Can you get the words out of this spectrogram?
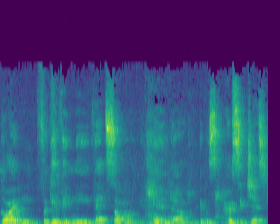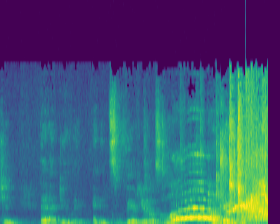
Garden for giving me that song. And um, it was her suggestion that I do it. And it's very close to me. Woo! Thank you.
